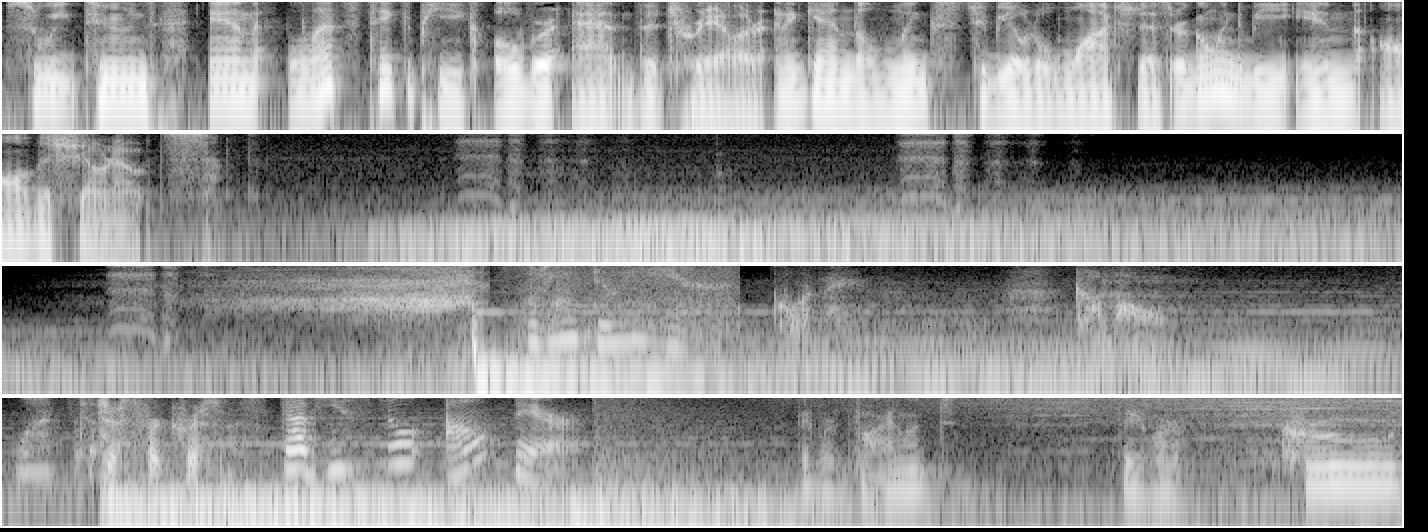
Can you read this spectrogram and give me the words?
sweet tunes and let's take a peek over at the trailer. And again the links to be able to watch this are going to be in all the show notes What are you doing here? Courtney, come home. What? Just for Christmas. Dad, he's still out there. They were violent, they were crude,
